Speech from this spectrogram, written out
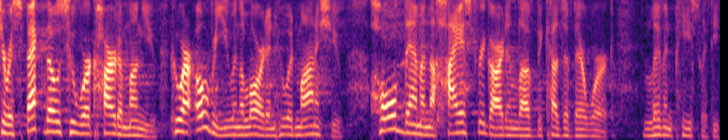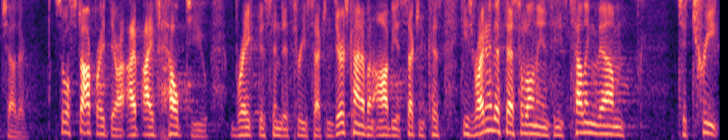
to respect those who work hard among you, who are over you in the Lord, and who admonish you Hold them in the highest regard and love because of their work. Live in peace with each other. So we'll stop right there. I've, I've, helped you break this into three sections. There's kind of an obvious section because he's writing to the Thessalonians and he's telling them to treat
